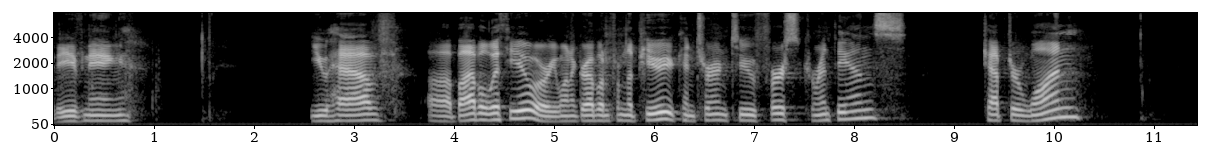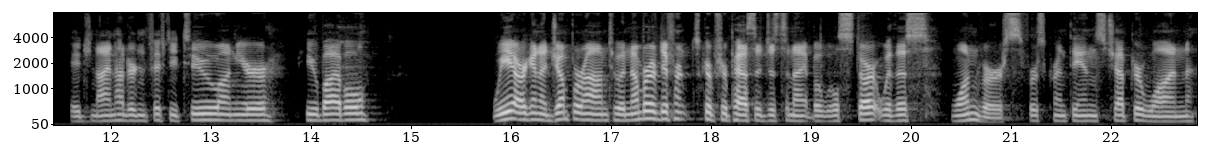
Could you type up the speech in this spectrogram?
Good evening. You have a Bible with you, or you want to grab one from the pew, you can turn to 1 Corinthians chapter 1, page 952 on your Pew Bible. We are going to jump around to a number of different scripture passages tonight, but we'll start with this one verse, 1 Corinthians chapter 1,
